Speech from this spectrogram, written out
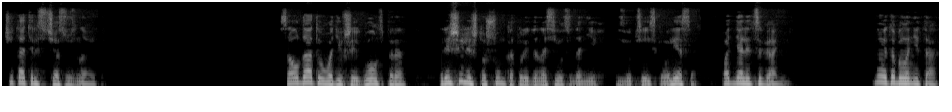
читатель сейчас узнает. Солдаты, уводившие Голдспера, решили, что шум, который доносился до них из Вепсейского леса, подняли цыгане. Но это было не так.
